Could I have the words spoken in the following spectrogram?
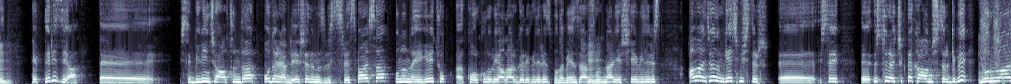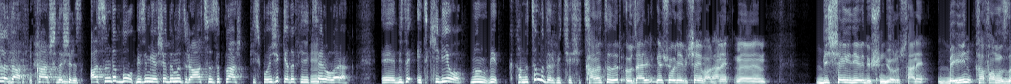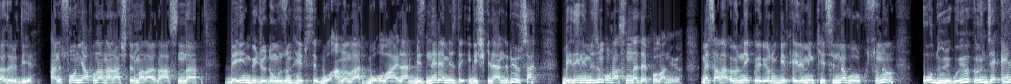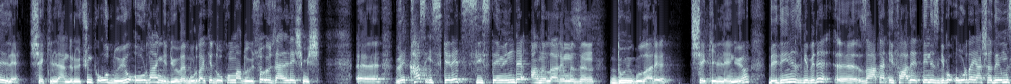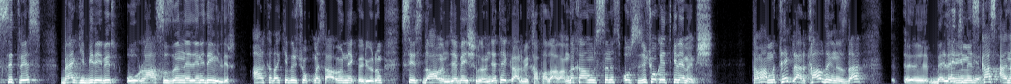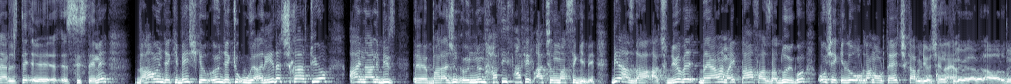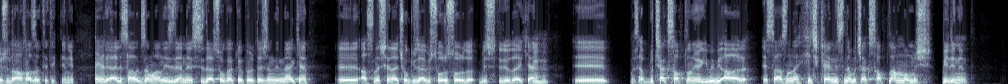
Hep deriz ya e, işte bilinç altında o dönemde yaşadığımız bir stres varsa bununla ilgili çok e, korkulu rüyalar görebiliriz. Buna benzer sorunlar yaşayabiliriz. Aman canım geçmiştir. E, işte e, üstün açıkta kalmıştır gibi yorumlarla da karşılaşırız. Aslında bu bizim yaşadığımız rahatsızlıklar psikolojik ya da fiziksel olarak e, bizi etkiliyor'nun bir kanıtı mıdır bir çeşit? Kanıtıdır. Özellikle şöyle bir şey var. Hani e, bir şey diye düşünüyoruz. Hani beyin kafamızdadır diye. Hani son yapılan araştırmalarda aslında beyin vücudumuzun hepsi bu anılar, bu olaylar biz neremizde ilişkilendiriyorsak bedenimizin orasında depolanıyor. Mesela örnek veriyorum bir elimin kesilme korkusunu o duyguyu önce elle şekillendiriyor. Çünkü o duyu oradan gidiyor ve buradaki dokunma duyusu özelleşmiş. Ee, ve kas iskelet sisteminde anılarımızın duyguları şekilleniyor. Dediğiniz gibi de e, zaten ifade ettiğiniz gibi orada yaşadığımız stres belki birebir o rahatsızlığın nedeni değildir. Arkadaki birçok mesela örnek veriyorum siz daha önce 5 yıl önce tekrar bir kapalı alanda kalmışsınız. O sizi çok etkilememiş. Tamam mı? Tekrar kaldığınızda e, bedenimiz Tetikliyor. kas enerji te- e, sistemi daha önceki 5 yıl önceki uyarıyı da çıkartıyor. Aynı hani bir e, barajın önünün hafif hafif açılması gibi. Biraz daha açılıyor ve dayanamayıp daha fazla duygu o şekilde oradan ortaya çıkabiliyor Şenay Korkuyla Hanım. beraber ağrı duyusu daha fazla tetikleniyor. Evet. Değerli sağlık zamanı izleyenleri sizler sokak röportajını dinlerken e, aslında Şenay çok güzel bir soru sordu biz stüdyodayken. E, mesela bıçak saplanıyor gibi bir ağrı. Esasında hiç kendisine bıçak saplanmamış birinin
